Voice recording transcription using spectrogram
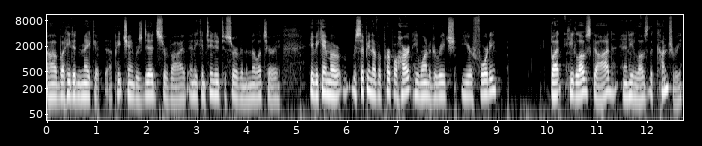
uh, but he didn't make it. Uh, Pete Chambers did survive, and he continued to serve in the military. He became a recipient of a Purple Heart. He wanted to reach year 40, but he loves God and he loves the country,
